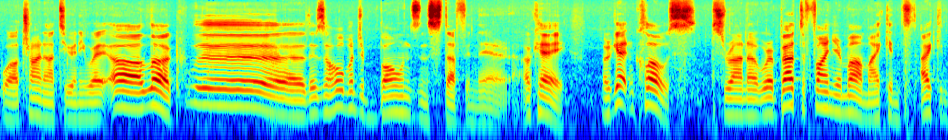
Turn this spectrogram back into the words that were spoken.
Well, I'll try not to anyway. Oh, look. Whoa, there's a whole bunch of bones and stuff in there. Okay, we're getting close, Serana. We're about to find your mom. I can, I can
